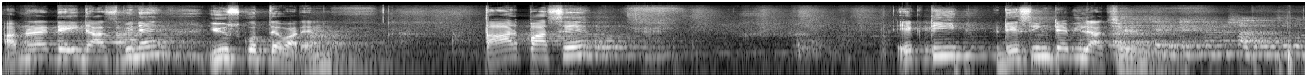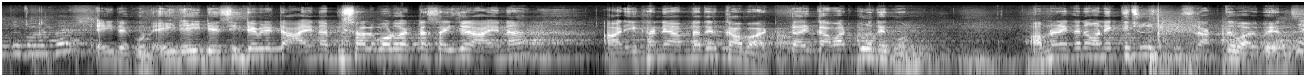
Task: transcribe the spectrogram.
আপনারা এই ডাস্টবিনে ইউজ করতে পারেন। তার পাশে একটি ড্রেসিং টেবিল আছে। এই দেখুন এই এই ড্রেসিং টেবিল একটা আয়না বিশাল বড় একটা সাইজের আয়না। আর এখানে আপনাদের কাবাট তাই কাবাটগুলো দেখুন। আপনারা এখানে অনেক কিছু জিনিস রাখতে পারবেন। আচ্ছা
